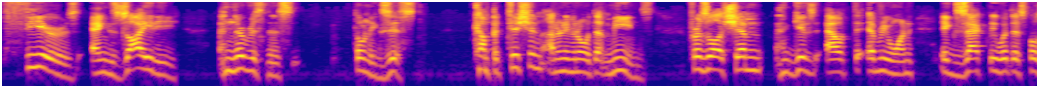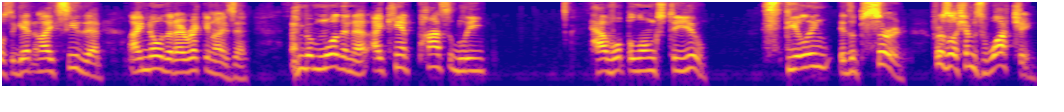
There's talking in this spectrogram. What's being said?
fears, anxiety, and nervousness don't exist. Competition, I don't even know what that means. First of all, Hashem gives out to everyone exactly what they're supposed to get, and I see that. I know that. I recognize that. But more than that, I can't possibly have what belongs to you. Stealing is absurd. First of all, Hashem's watching.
